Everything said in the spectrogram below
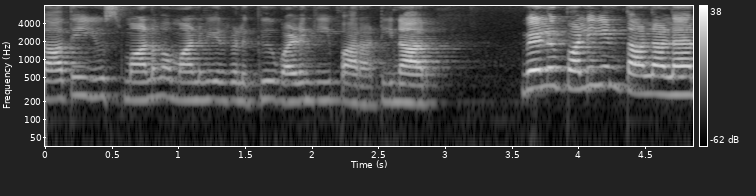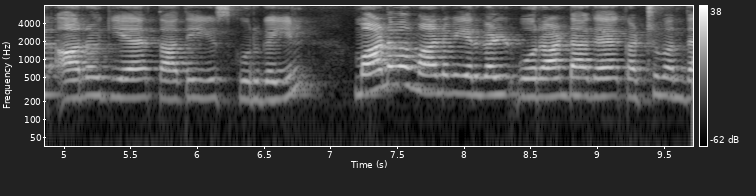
தாத்தேயூஸ் மாணவ மாணவியர்களுக்கு வழங்கி பாராட்டினார். மேலும் பள்ளியின் தாளாளர் ஆரோக்கிய தாத்தேயூஸ் கூறுகையில் மாணவ மாணவியர்கள் ஓராண்டாக கற்று வந்த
